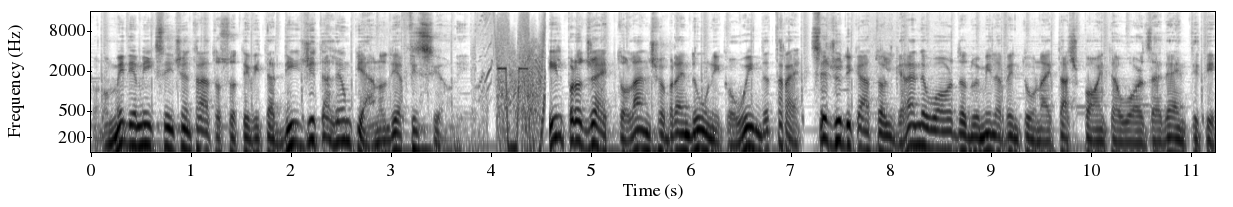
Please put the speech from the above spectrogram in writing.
con un media mix incentrato su attività digital e un piano di affissioni. Il progetto lancio brand unico Wind 3 si è aggiudicato il Grand Award 2021 ai Touchpoint Awards Identity,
